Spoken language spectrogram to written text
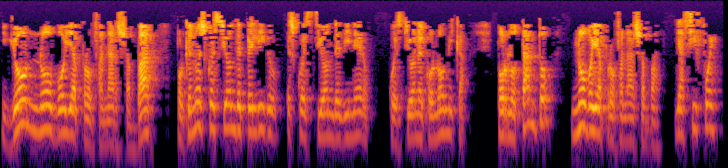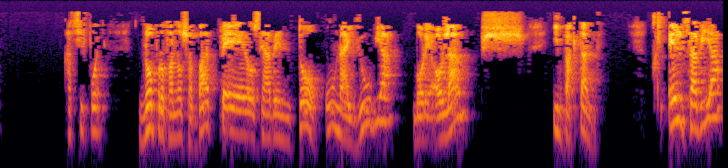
Yo no voy a profanar Shabbat porque no es cuestión de peligro, es cuestión de dinero, cuestión económica. Por lo tanto, no voy a profanar Shabbat. Y así fue. Así fue. No profanó Shabbat, pero se aventó una lluvia, Boreolam, impactante. Él sabía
